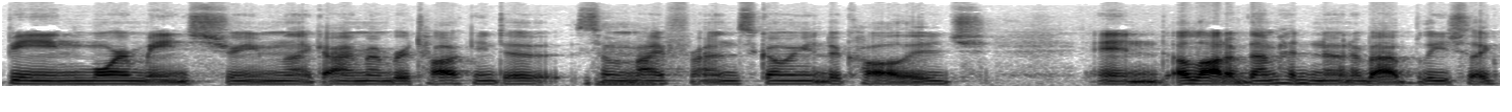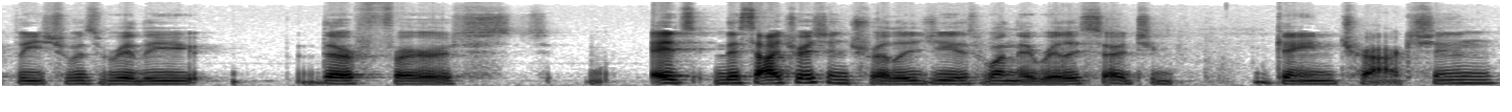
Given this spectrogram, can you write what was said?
being more mainstream. Like I remember talking to some of my friends going into college, and a lot of them had known about Bleach. Like Bleach was really their first. It's the Saturation trilogy is when they really started to gain traction.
